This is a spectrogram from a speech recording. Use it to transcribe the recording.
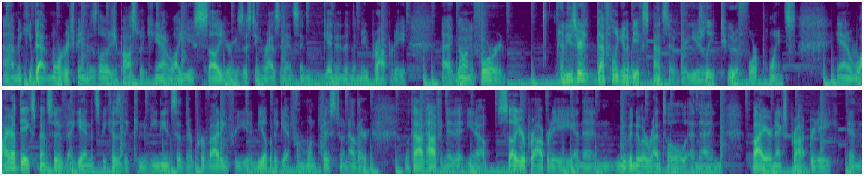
um, and keep that mortgage payment as low as you possibly can while you sell your existing residence and get into the new property uh, going forward. And these are definitely going to be expensive. They're usually two to four points. And why are they expensive? Again, it's because of the convenience that they're providing for you to be able to get from one place to another without having to, you know, sell your property and then move into a rental and then buy your next property. And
